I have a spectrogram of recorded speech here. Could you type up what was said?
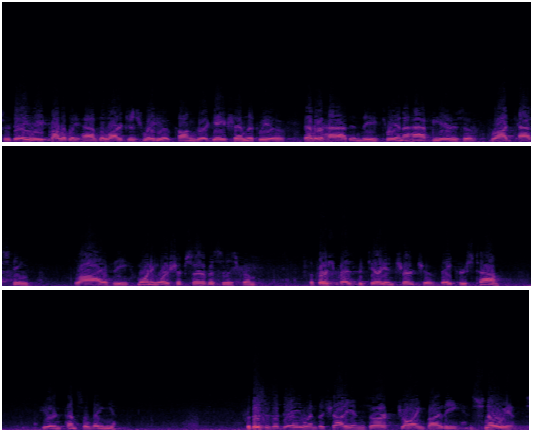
Today we probably have the largest radio congregation that we have ever had in the three and a half years of broadcasting live the morning worship services from the First Presbyterian Church of Bakerstown here in Pennsylvania. For this is a day when the shut-ins are joined by the snow-ins.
